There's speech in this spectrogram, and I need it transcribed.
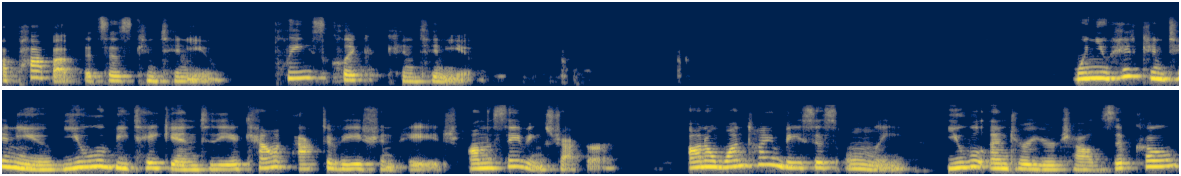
a pop-up that says Continue. Please click Continue. When you hit continue, you will be taken to the account activation page on the savings tracker. On a one-time basis only, you will enter your child's zip code,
